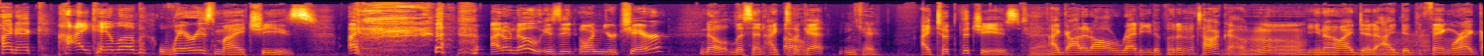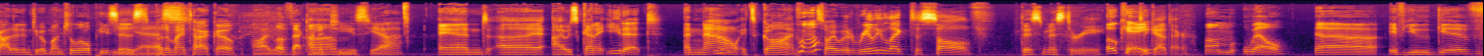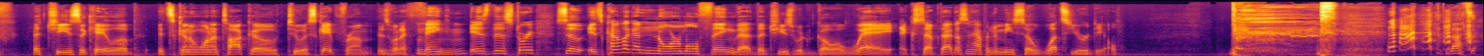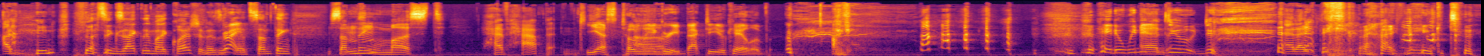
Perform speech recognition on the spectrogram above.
Hi, Nick. Hi Caleb. Where is my cheese? I don't know. Is it on your chair? No, listen. I took Oh. it. Okay. I took the cheese. I got it all ready to put in a taco. Uh-oh. You know, I did. I did the thing where I got it into a bunch of little pieces to put in my taco, Oh, I love that kind of Um, cheese. Yeah. and uh, I was gonna eat it, and now it's gone. And so I would really like to solve this mystery. Okay. together. Um. Well, uh, if you give a cheese to Caleb, it's gonna want a taco to escape from. Is what I think Mm-hmm. is this story. So it's kind of like a normal thing that the cheese would go away, except that doesn't happen to me. So what's your deal? That's. I mean, that's exactly my question. Is Right. that something? Something must have happened. Yes, totally Um, agree. Back to you, Caleb. hey, do we need And- to do? do and I think I think to,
